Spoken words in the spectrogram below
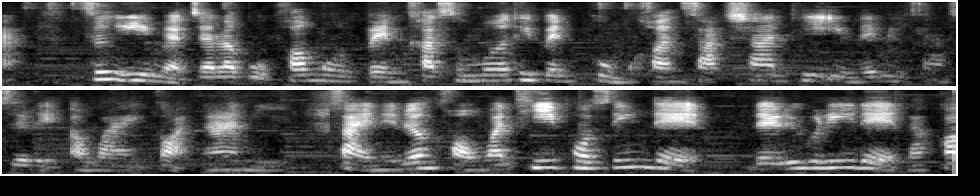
ค่ะ ซึ่งอิมเนี่ยจะระบุข้อมูลเป็น customer ที่เป็นกลุ่ม transaction ที่อิมได้มีการ select เอาไว้ก่อนหน้านี้ ใส่ในเรื่องของวันที่ posting date delivery date แล้วก็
